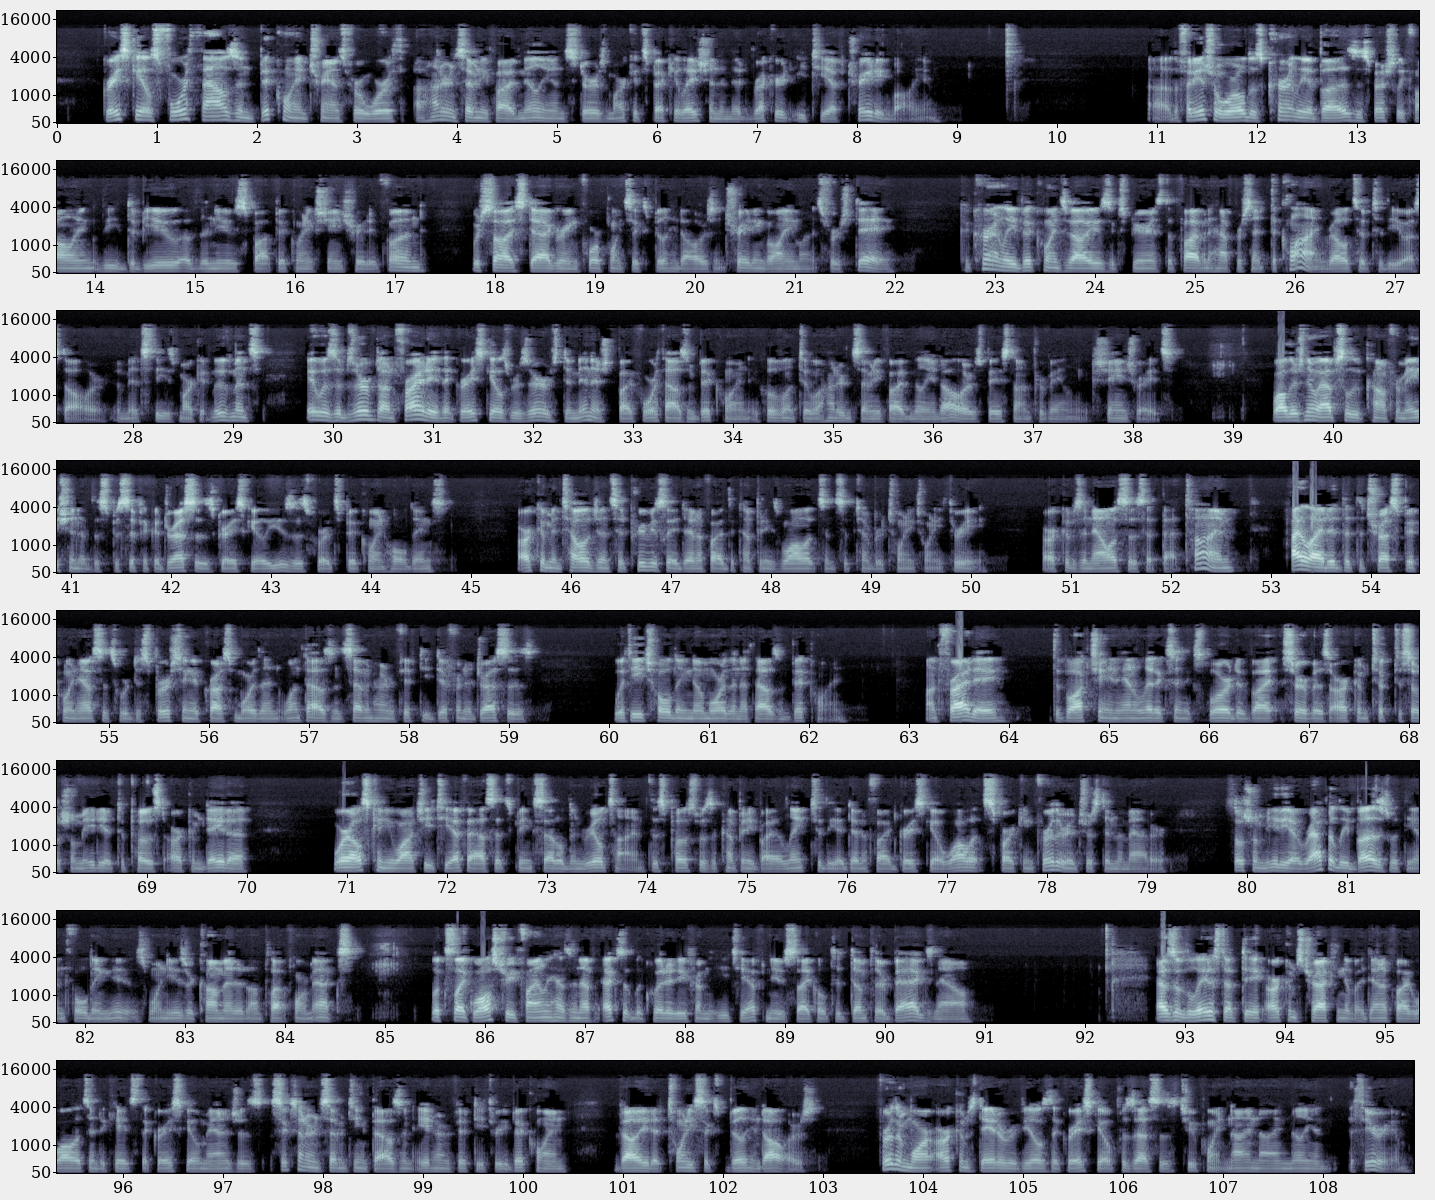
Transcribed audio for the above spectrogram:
Grayscale's 4,000 Bitcoin transfer worth 175 million stirs market speculation amid record ETF trading volume. Uh, the financial world is currently abuzz, especially following the debut of the new spot Bitcoin exchange traded fund, which saw a staggering $4.6 billion in trading volume on its first day. Concurrently, Bitcoin's values experienced a 5.5% decline relative to the US dollar. Amidst these market movements, it was observed on Friday that Grayscale's reserves diminished by 4,000 Bitcoin, equivalent to $175 million based on prevailing exchange rates. While there's no absolute confirmation of the specific addresses Grayscale uses for its Bitcoin holdings, Arkham Intelligence had previously identified the company's wallets in September 2023. Arkham's analysis at that time highlighted that the trust Bitcoin assets were dispersing across more than 1,750 different addresses, with each holding no more than 1,000 Bitcoin. On Friday, the blockchain analytics and explorer device service Arkham took to social media to post Arkham data. Where else can you watch ETF assets being settled in real time? This post was accompanied by a link to the identified Grayscale wallet, sparking further interest in the matter. Social media rapidly buzzed with the unfolding news. One user commented on Platform X Looks like Wall Street finally has enough exit liquidity from the ETF news cycle to dump their bags now. As of the latest update, Arkham's tracking of identified wallets indicates that Grayscale manages 617,853 Bitcoin, valued at $26 billion. Furthermore, Arkham's data reveals that Grayscale possesses 2.99 million Ethereum.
